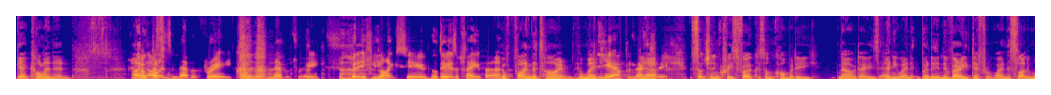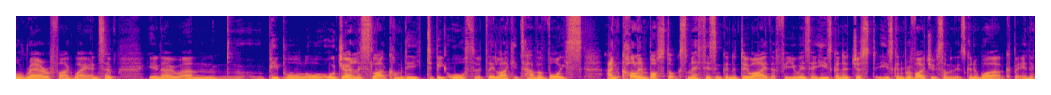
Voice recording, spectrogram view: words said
Get Colin in. Oh, Colin's never free. Colin is never free. But if he likes you, he'll do it as a favour. He'll find the time. He'll make it Yeah, happen. exactly. Yeah. Such an increased focus on comedy nowadays, anyway, but in a very different way, in a slightly more rarefied way. And so, you know, um, people or, or journalists like comedy to be authored. They like it to have a voice. And Colin Bostock Smith isn't going to do either for you, is he? He's going to just he's going to provide you with something that's going to work, but in a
